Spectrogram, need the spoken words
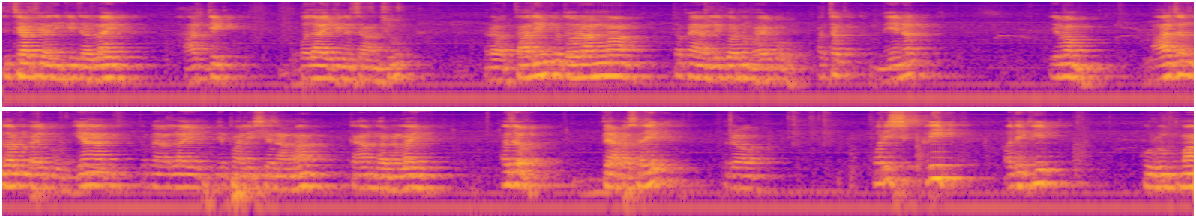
शिक्षार्थी हार्दिक बधाई दिन चाहन्छु र तालिमको दौरानमा तपाईँहरूले गर्नुभएको अथक मेहनत एवं आर्जन गर्नुभएको ज्ञान तपाईँहरूलाई नेपाली सेनामा काम गर्नलाई अझ व्यावसायिक र परिष्कृत अधिकृतको रूपमा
